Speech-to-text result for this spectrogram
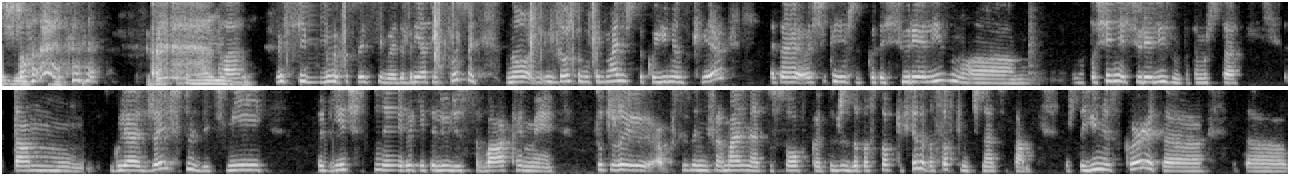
что а, Спасибо, спасибо, это приятно слышать. Но для того, чтобы вы понимали, что такое Union Square, это вообще, конечно, какой-то сюрреализм, а, воплощение сюрреализма, потому что там гуляют женщины с детьми, приличные какие-то люди с собаками, тут же абсолютно неформальная тусовка, тут же забастовки, все забастовки начинаются там. Потому что Union Square — это, это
